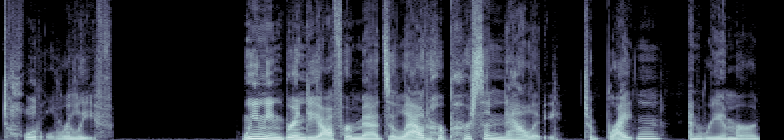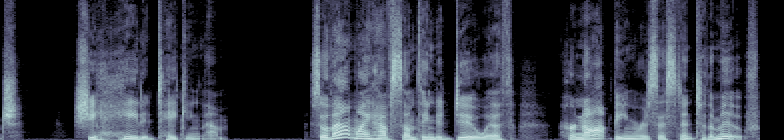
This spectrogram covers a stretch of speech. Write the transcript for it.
total relief. Weaning Brindy off her meds allowed her personality to brighten and reemerge. She hated taking them. So that might have something to do with her not being resistant to the move.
